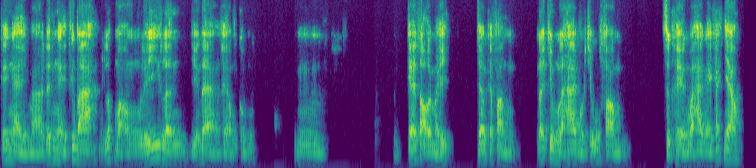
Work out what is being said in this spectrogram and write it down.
cái ngày mà đến ngày thứ ba lúc mà ông Lý lên diễn đàn thì ông cũng um, kể tội Mỹ trong cái phần nói chung là hai bộ trưởng quốc phòng xuất hiện vào hai ngày khác nhau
